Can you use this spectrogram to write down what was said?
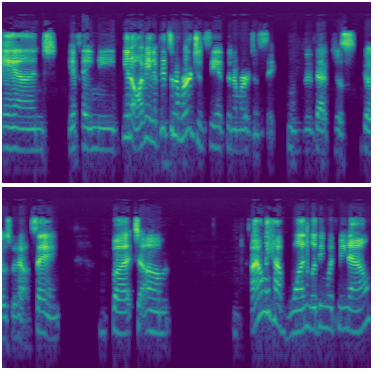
and if they need, you know, I mean, if it's an emergency, it's an emergency. That just goes without saying. But um, I only have one living with me now,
